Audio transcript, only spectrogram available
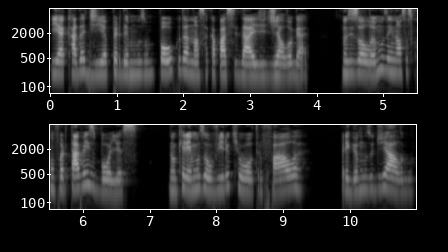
e a cada dia perdemos um pouco da nossa capacidade de dialogar. Nos isolamos em nossas confortáveis bolhas. Não queremos ouvir o que o outro fala, pregamos o diálogo.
